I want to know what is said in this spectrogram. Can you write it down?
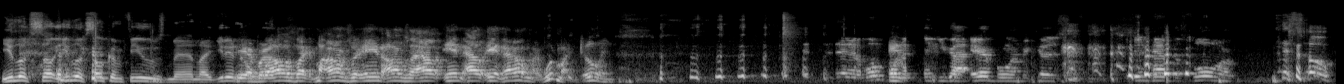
you look so you look so confused, man. Like you didn't Yeah, know bro. I was like, my arms are in, arms are out, in, out, in, out. I'm like, what am I doing? And then at one point, I think you got airborne because you didn't have the form. so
